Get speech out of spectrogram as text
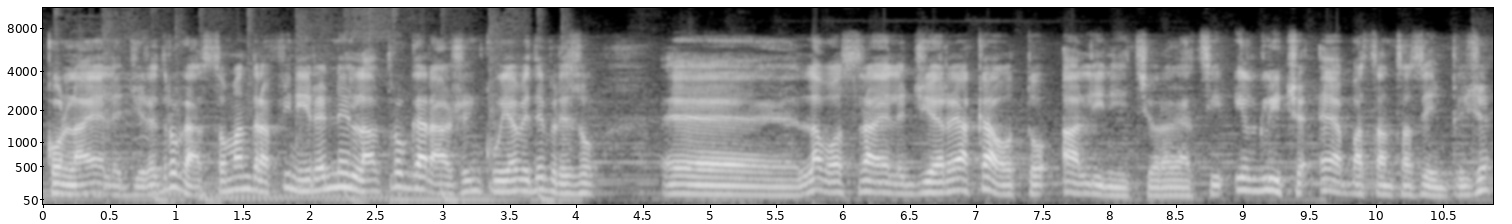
con la LG Retro Custom andrà a finire nell'altro garage in cui avete preso eh, la vostra LG RH8 all'inizio ragazzi. Il glitch è abbastanza semplice.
